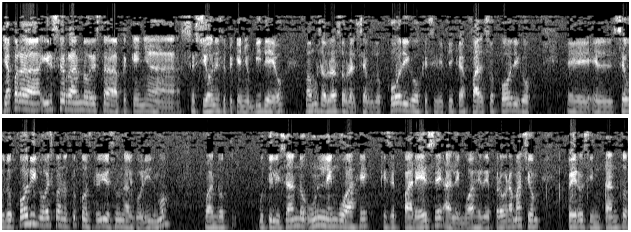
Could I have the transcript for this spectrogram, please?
ya para ir cerrando esta pequeña sesión, este pequeño video, vamos a hablar sobre el pseudocódigo, que significa falso código. Eh, el pseudocódigo es cuando tú construyes un algoritmo, cuando utilizando un lenguaje que se parece al lenguaje de programación pero sin tanto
